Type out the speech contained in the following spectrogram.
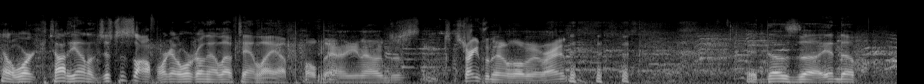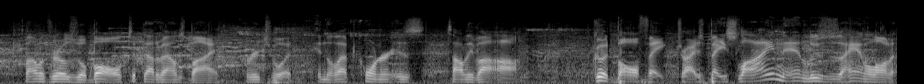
Got to work. Tatiana, just a sophomore, got to work on that left-hand layup a little bit. Yeah, you know, just strengthen it a little bit, right? it does uh, end up Monmouth Roseville ball tipped out of bounds by Ridgewood. In the left corner is Taliva'a. Good ball fake. Tries baseline and loses a handle on it.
